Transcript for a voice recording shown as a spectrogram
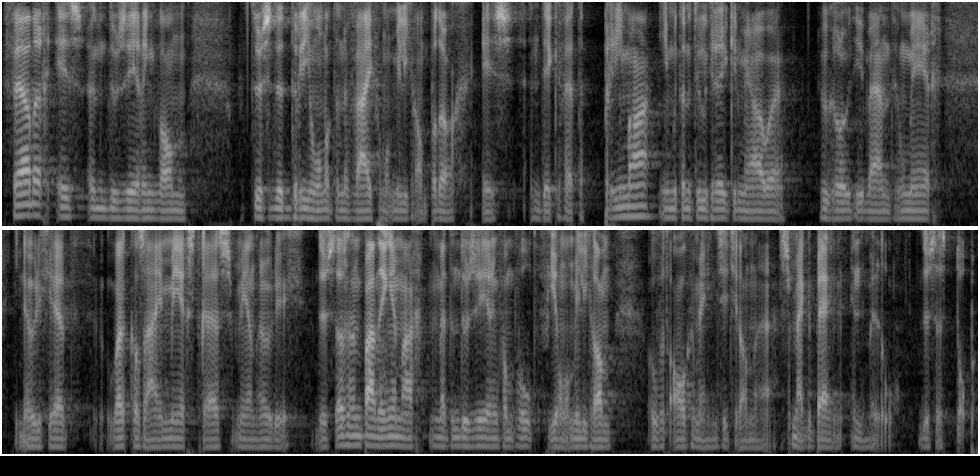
Verder is een dosering van tussen de 300 en de 500 milligram per dag is een dikke vette prima. Je moet er natuurlijk rekening mee houden hoe groot je bent, hoe meer je nodig hebt. Wat ik al zei, meer stress, meer nodig. Dus dat zijn een paar dingen, maar met een dosering van bijvoorbeeld 400 milligram over het algemeen zit je dan uh, smack bang in de middel. Dus dat is top.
